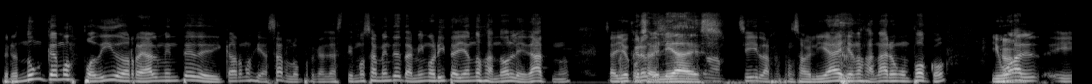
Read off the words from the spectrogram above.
pero nunca hemos podido realmente dedicarnos y hacerlo, porque lastimosamente también ahorita ya nos ganó la edad, ¿no? O sea, yo creo que Responsabilidades. sí, las responsabilidades ya nos ganaron un poco. Igual, y,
